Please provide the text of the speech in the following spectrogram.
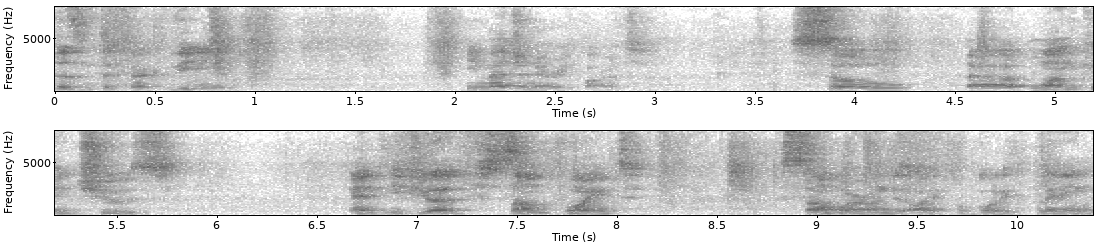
doesn't affect the imaginary part. So uh, one can choose, and if you have some point somewhere on the hyperbolic plane,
